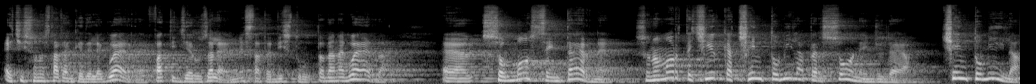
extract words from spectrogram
E ci sono state anche delle guerre, infatti Gerusalemme è stata distrutta da una guerra eh, sommosse interne. Sono morte circa 100.000 persone in Giudea, 100.000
